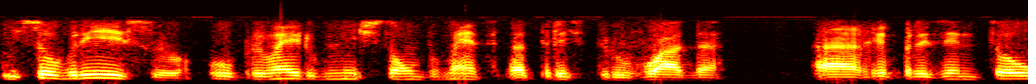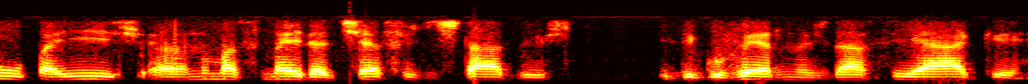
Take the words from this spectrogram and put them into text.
E sobre isso, o primeiro-ministro São Domense, Patrício Trovoada, uh, representou o país uh, numa cimeira de chefes de Estados e de governos da uh,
